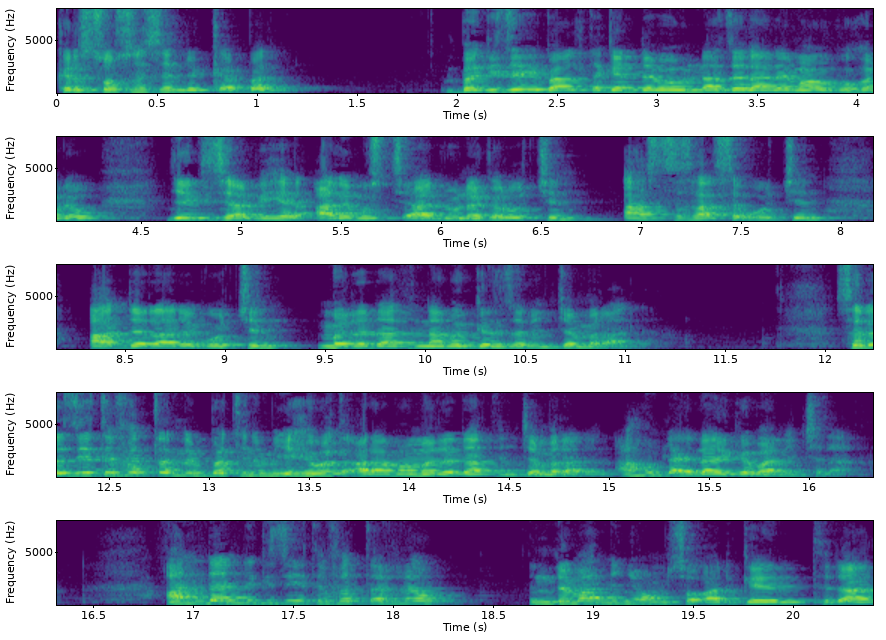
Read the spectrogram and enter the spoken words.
ክርስቶስን ስንቀበል በጊዜ ባልተገደበውና ዘላለማዊ በሆነው የእግዚአብሔር ዓለም ውስጥ ያሉ ነገሮችን አስተሳሰቦችን አደራረጎችን መረዳትና መገንዘብ እንጀምራለን ስለዚህ የተፈጠርንበትንም የህይወት ዓላማ መረዳት እንጀምራለን። አሁን ላይ ላይገባን ይችላል። አንዳንድ ጊዜ የተፈጠርነው እንደ ማንኛውም ሰው አድገን ትዳር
